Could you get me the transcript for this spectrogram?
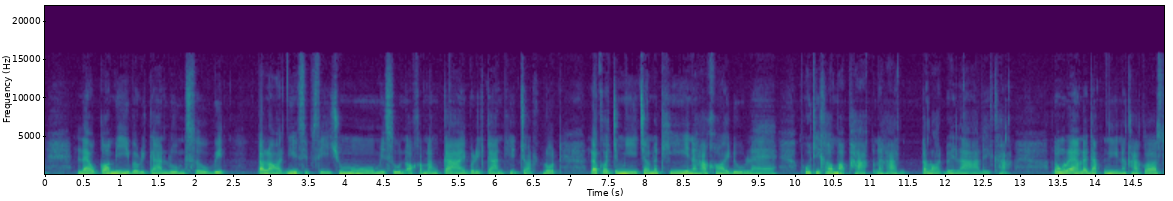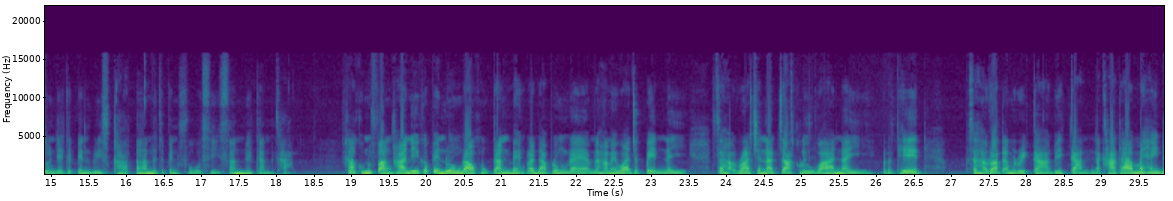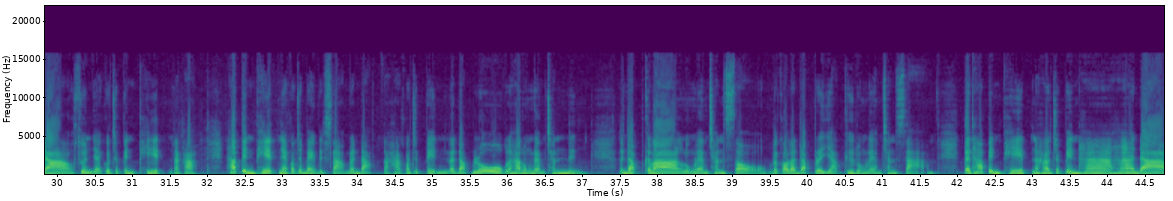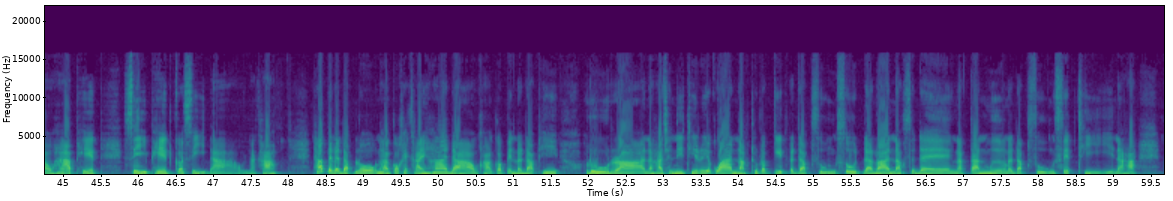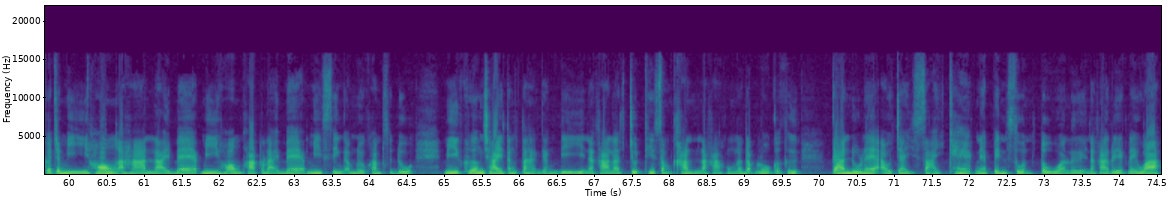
แล้วก็มีบริการ room serviceตลอด 24 ชั่วโมง มีศูนย์ออกกำลังกายบริการที่จอดรถ แล้วก็จะมีเจ้าหน้าที่นะคะ คอยดูแลผู้ที่เข้ามาพักนะคะ ตลอดเวลาเลยค่ะ โรงแรมระดับนี้นะคะ ก็ส่วนใหญ่จะเป็นริสคาตันหรือจะเป็นฟูลซีซั่นด้วยกันค่ะค่ะคุณผู้ฟังค่ะนี้ก็เป็นเรื่องราวของการแบ่งระดับโรงแรมนะคะ ไม่ว่าจะเป็นในสหราชอาณาจักรหรือว่าในประเทศ สหรัฐอเมริกาด้วยกันนะคะ ถ้าไม่ให้ดาวส่วนใหญ่ก็จะเป็นเพชรนะคะ ถ้าเป็นเพชรเนี่ยก็จะแบ่งเป็น 3 ระดับนะคะ ก็จะเป็นระดับโลกนะคะโรงแรมชั้น 1 ระดับกลางโรงแรมชั้น 2 แล้วก็ระดับประหยัดคือโรงแรมชั้น 3 แต่ถ้าเป็นเพชรนะคะจะเป็น 5 5 ดาว 5 เพชร4เพชรก็ 4 ดาวนะคะ ถ้าเป็นระดับโลกนะคะก็คล้ายๆ 5 ดาวค่ะ ก็เป็นระดับที่หรูหรานะคะ ชนิดที่เรียกว่านักธุรกิจระดับสูงสุด ดารานักแสดง นักการเมืองระดับสูงเศรษฐีนะคะ ก็จะมีห้องอาหารหลายแบบ มีห้องพักหลายแบบ มีสิ่งอำนวยความสะดวก มีเครื่องใช้ต่างๆ อย่างดีนะคะ และจุดที่สำคัญนะคะของระดับโลกก็คือการดูแลเอาใจใส่แขกเนี่ยเป็นส่วนตัวเลยนะคะ เรียกได้ว่า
